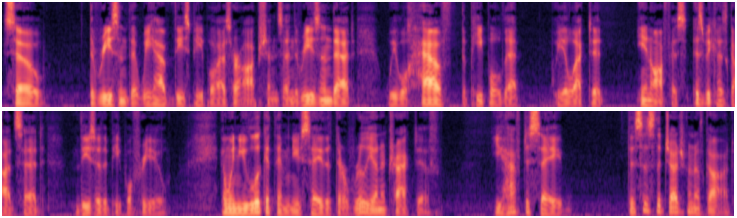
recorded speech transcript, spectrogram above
So the reason that we have these people as our options and the reason that we will have the people that we elected in office is because God said, These are the people for you. And when you look at them and you say that they're really unattractive, you have to say, This is the judgment of God.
